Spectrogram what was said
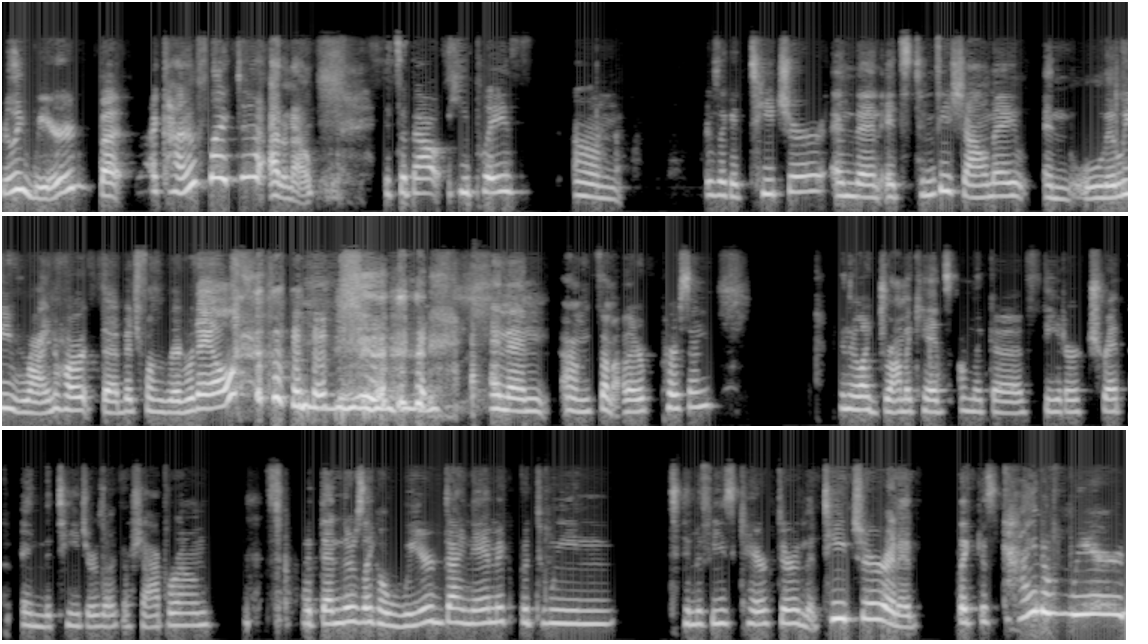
really weird, but I kind of liked it. I don't know. It's about he plays um there's like a teacher, and then it's Timothee Chalamet and Lili Reinhart, the bitch from Riverdale. and then um some other person. And they're like drama kids on like a theater trip, and the teacher's like a chaperone. But then there's like a weird dynamic between Timothee's character and the teacher, and it like is kind of weird,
